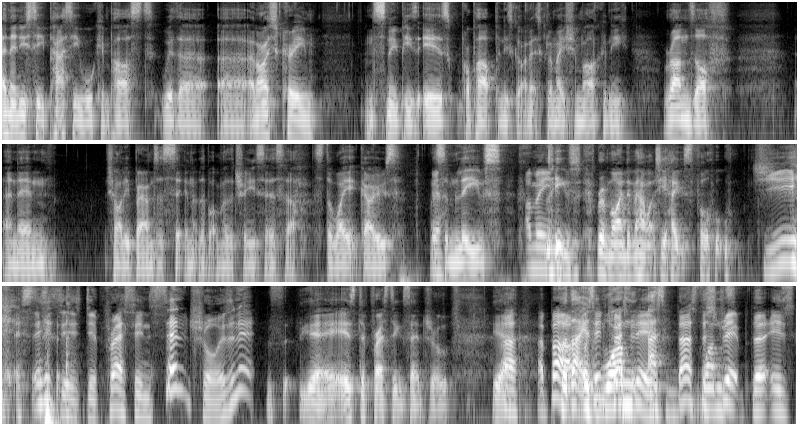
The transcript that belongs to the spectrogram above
And then you see Patty walking past with a uh, an ice cream, and Snoopy's ears pop up, and he's got an exclamation mark, and he runs off. And then Charlie Brown's just sitting at the bottom of the tree. He says, ah, "It's the way it goes." There's Yeah. some leaves. I mean- leaves remind him how much he hates fall. Gee, this is depressing central, isn't it? yeah, it is depressing central. Yeah, Uh, uh, but, that what's is one. is that's, that's the one strip that is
